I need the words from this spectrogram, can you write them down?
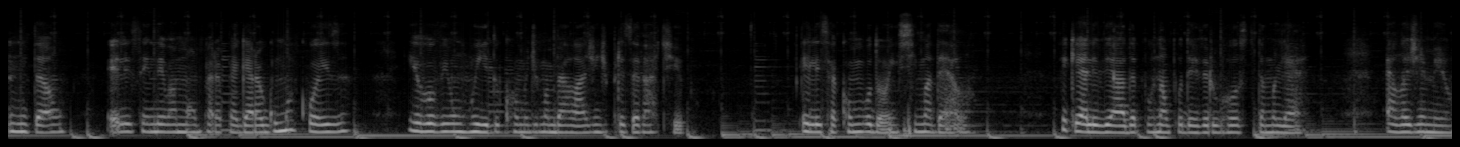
Então, ele estendeu a mão para pegar alguma coisa e eu ouvi um ruído como de uma embalagem de preservativo. Ele se acomodou em cima dela. Fiquei aliviada por não poder ver o rosto da mulher. Ela gemeu.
